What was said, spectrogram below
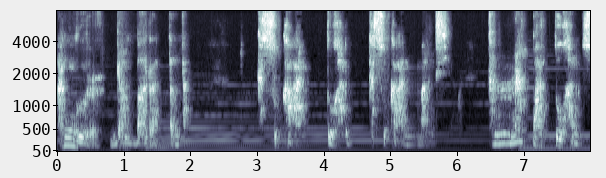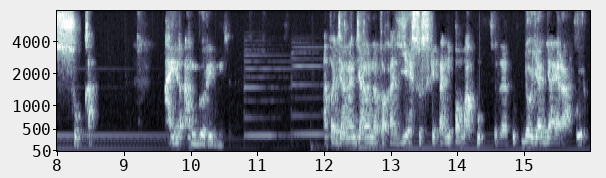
anggur gambaran tentang kesukaan Tuhan, kesukaan manusia. Kenapa Tuhan suka air anggur ini? Apa jangan-jangan apakah Yesus kita ini pemabuk, saudara? Doyannya air anggur.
